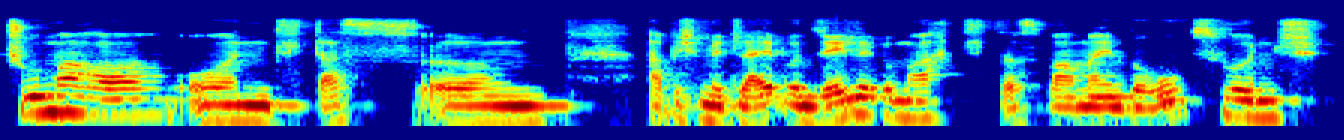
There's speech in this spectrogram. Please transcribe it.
Schuhmacher und das ähm, habe ich mit Leib und Seele gemacht. Das war mein Berufswunsch.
